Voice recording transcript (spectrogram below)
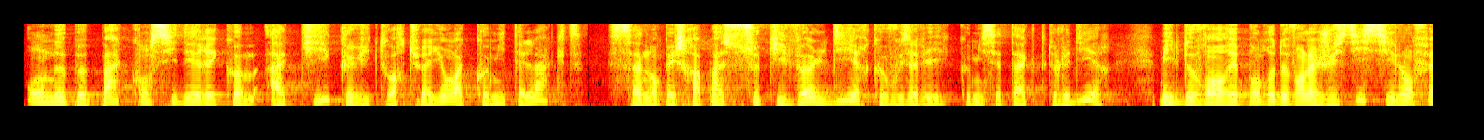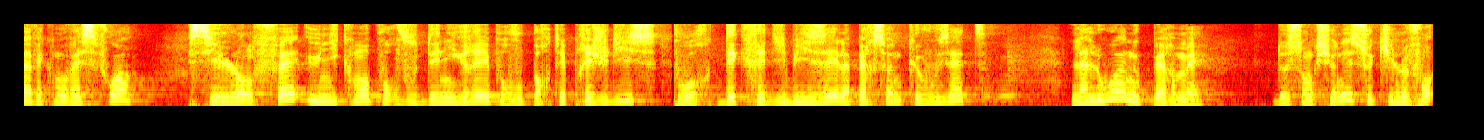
on ne peut pas considérer comme acquis que Victoire Tuaillon a commis tel acte. Ça n'empêchera pas ceux qui veulent dire que vous avez commis cet acte de le dire. Mais ils devront en répondre devant la justice s'ils l'ont fait avec mauvaise foi. S'ils l'ont fait uniquement pour vous dénigrer, pour vous porter préjudice, pour décrédibiliser la personne que vous êtes. La loi nous permet de sanctionner ceux qui le font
